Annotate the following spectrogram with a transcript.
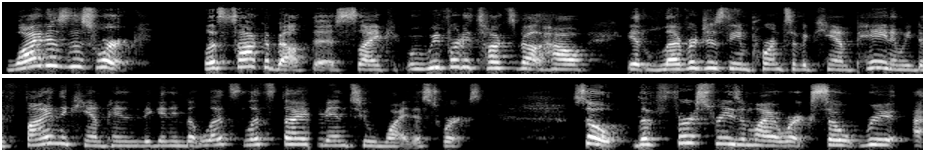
why does this work let's talk about this. Like we've already talked about how it leverages the importance of a campaign and we define the campaign in the beginning, but let's let's dive into why this works. So the first reason why it works. So re, uh,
